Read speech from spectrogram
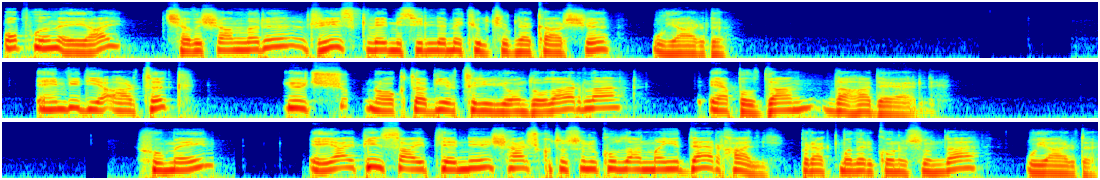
OpenAI çalışanları risk ve misilleme kültürüne karşı uyardı. Nvidia artık 3.1 trilyon dolarla Apple'dan daha değerli. Humeyn, AI pin sahiplerini şarj kutusunu kullanmayı derhal bırakmaları konusunda uyardı.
